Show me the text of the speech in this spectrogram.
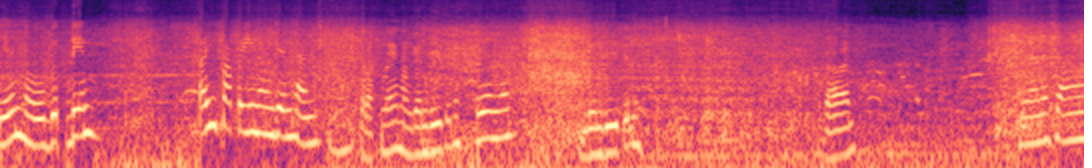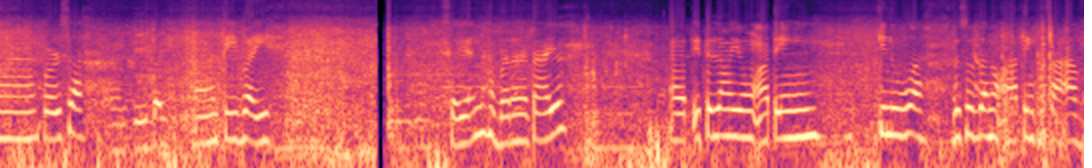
Ayun, nahugot din. Ay, papayinang dyan, Han. Truck na yun, hanggang dito na. Ayan na. Hanggang dito na. Saan? Wala na siyang persa. Ang tibay. Ang tibay. So yan, nakabara na tayo. At ito lang yung ating kinuha. Resulta ng ating pasaab.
